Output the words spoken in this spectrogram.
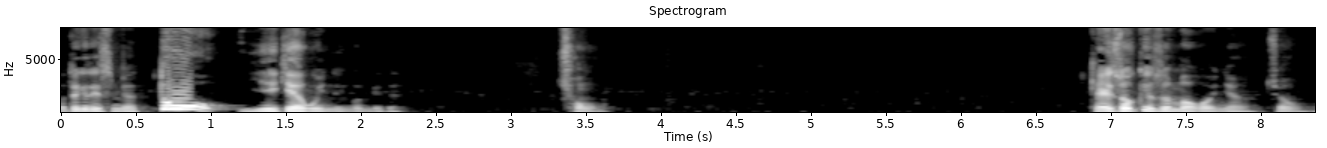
어떻게 됐습니까? 또 얘기하고 있는 겁니다. 종 계속해서 뭐하고 있냐? 종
